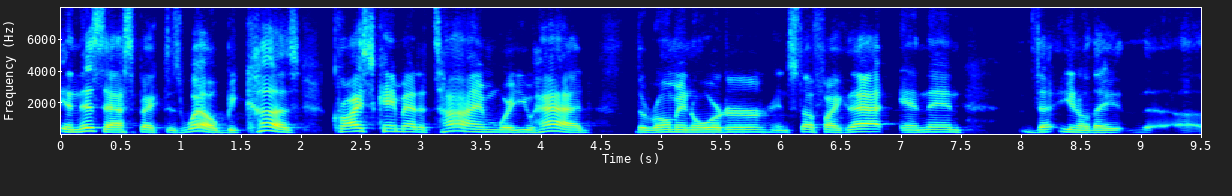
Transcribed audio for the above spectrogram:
in this aspect as well because Christ came at a time where you had the Roman order and stuff like that, and then the you know they the, uh,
